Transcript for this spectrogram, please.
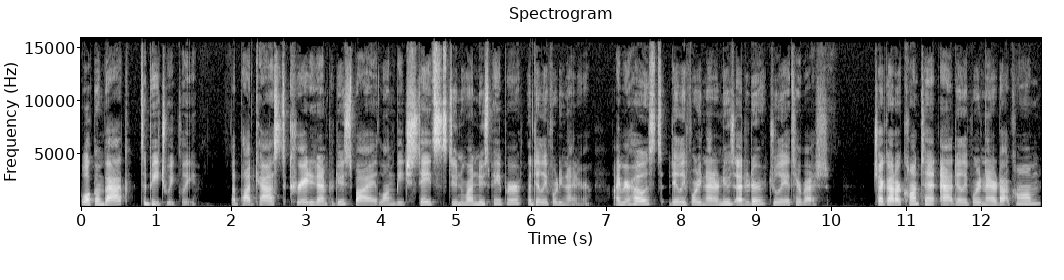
Welcome back to Beach Weekly, a podcast created and produced by Long Beach State's student run newspaper, the Daily 49er. I'm your host, Daily 49er news editor, Julia Terbesh. Check out our content at daily49er.com,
